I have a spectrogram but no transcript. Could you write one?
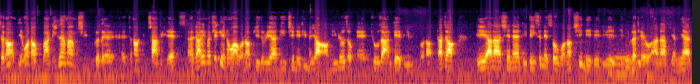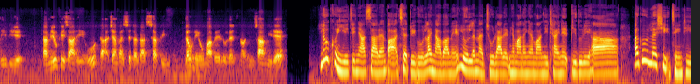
ကျွန်တော်အပြင်ပေါ့နော်ဗာဒီလမ်းမှမရှိဘူးလို့လည်းကျွန်တော်ယူဆမိတယ်အဲဒါတွေမဖြစ်ခင်တော့ပေါ့နော်ပြည်သူတွေကဒီအခြေအနေထိမရောက်အောင်ဒီမျိုးစုံနဲ့စူးစမ်းခဲ့ပြီးပေါ့နော်ဒါကြောင့်ဒီအာနာရှင်နဲ့ဒီဒီစနစ်ဆိုးပေါ့နော်ရှိနေသေးသေးပြည်သူလက်ထဲကိုအာနာပြန်မရသေးသေးဒါမျိုးကိစ္စတွေကိုဒါအကြံဖတ်စစ်တပ်ကဆက်ပြီးလုပ်နေဦးမှာပဲလို့လည်းကျွန်တော်ယူဆမိတယ် လူခွင့်ရေးကြီးညာစာတမ်းပါအချက်တွေကိုလိုက်နာပါမယ်လို့လက်မှတ်ထိုးထားတဲ့မြန်မာနိုင်ငံမှာနေထိုင်တဲ့ပြည်သူတွေဟာအခုလက်ရှိအချိန်ထိ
